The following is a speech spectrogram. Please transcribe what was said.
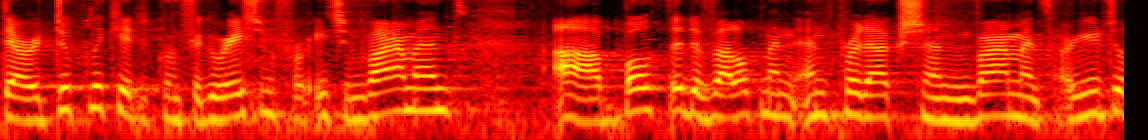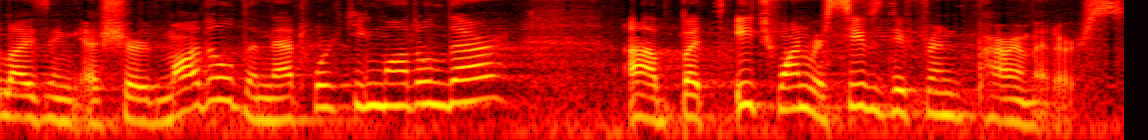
there are duplicated configuration for each environment. Uh, both the development and production environments are utilizing a shared module, the networking module there, uh, but each one receives different parameters.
